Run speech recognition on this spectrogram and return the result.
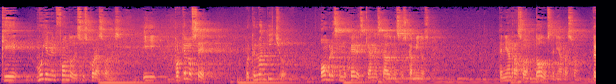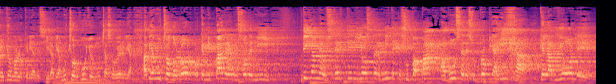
Que muy en el fondo de sus corazones, ¿y por qué lo sé? Porque lo han dicho hombres y mujeres que han estado en esos caminos, tenían razón, todos tenían razón, pero yo no lo quería decir, había mucho orgullo y mucha soberbia, había mucho dolor porque mi padre abusó de mí, Dígame usted que Dios permite que su papá abuse de su propia hija, que la viole,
